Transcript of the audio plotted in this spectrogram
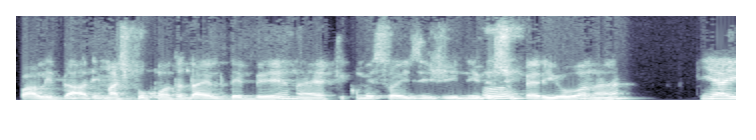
qualidade, mas por conta da LDB, né, que começou a exigir nível Foi. superior, né? E aí,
